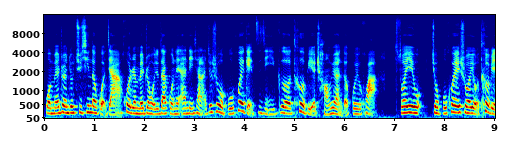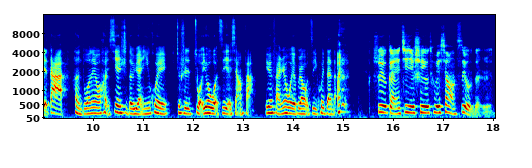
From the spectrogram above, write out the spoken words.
我没准就去新的国家，或者没准我就在国内安定下来。就是我不会给自己一个特别长远的规划，所以就不会说有特别大很多那种很现实的原因会就是左右我自己的想法。因为反正我也不知道我自己会在哪。所以我感觉季季是一个特别向往自由的人。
